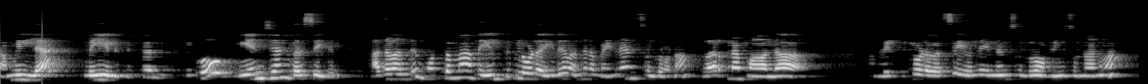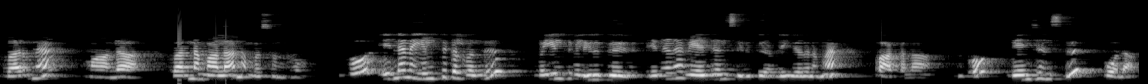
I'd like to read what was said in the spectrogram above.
தமிழ்ல மெய்யெழுத்துக்கள். இப்போ வியஞ்சன் வரிசைகள். அதை வந்து மொத்தமா அந்த எழுத்துக்களோட இதை வந்து நம்ம என்னன்னு சொல்றோம்னா வர்ணமாலா. அந்த எழுத்துக்களோட வரிசை வந்து என்னன்னு சொல்றோம் அப்படின்னு சொன்னாங்கன்னா வர்ணமாலா. வர்ணமாலா நம்ம சொல்றோம். இப்போ என்னென்ன எழுத்துக்கள் வந்து எழுத்துக்கள் இருக்கு? என்னென்ன வேஞ்சன்ஸ் இருக்கு அப்படிங்கறத நம்ம பார்க்கலாம். இப்போ வேஞ்சன்ஸ்க்கு போலாம்.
